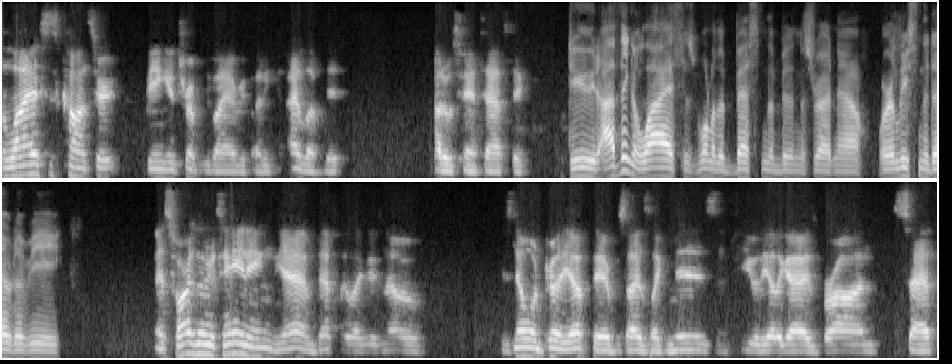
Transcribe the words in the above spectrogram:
Elias's concert being interrupted by everybody. I loved it. Thought it was fantastic. Dude, I think Elias is one of the best in the business right now, or at least in the. WWE. As far as entertaining, yeah, I'm definitely like there's no there's no one really up there besides like Miz and a few of the other guys, Braun, Seth.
